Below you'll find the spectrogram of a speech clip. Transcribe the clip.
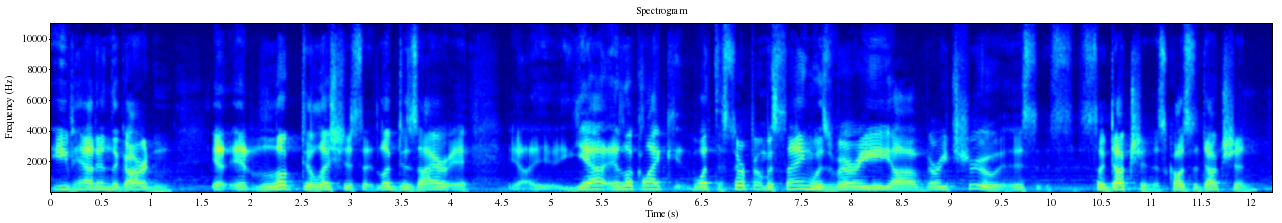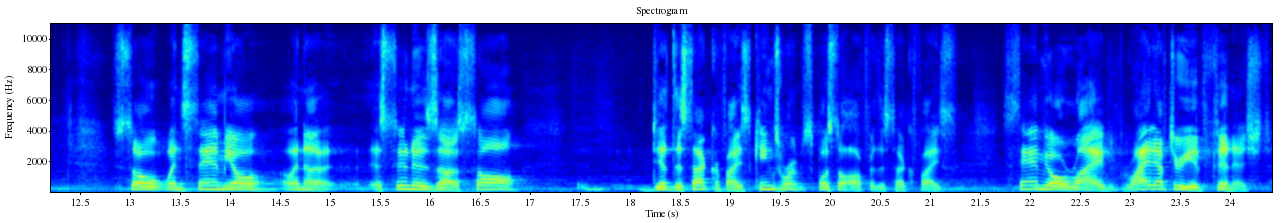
Eve had in the garden. It, it looked delicious. It looked desirable. Yeah, it looked like what the serpent was saying was very, uh, very true. It's, it's, seduction. It's called seduction. So when Samuel, when uh, as soon as uh, Saul did the sacrifice. Kings weren't supposed to offer the sacrifice. Samuel arrived right after he had finished.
